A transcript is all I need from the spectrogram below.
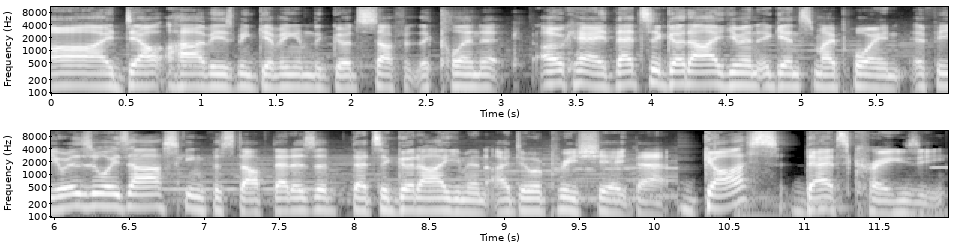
Oh, I doubt Harvey has been giving him the good stuff at the clinic. Okay, that's a good argument against my point. If he was always asking for stuff, that is a that's a good argument. I do appreciate that. Gus, that's crazy.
